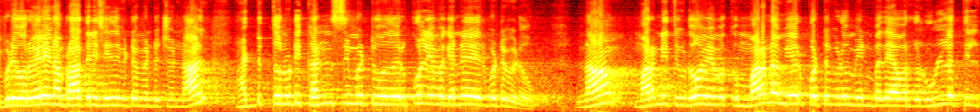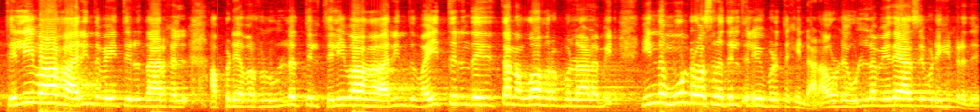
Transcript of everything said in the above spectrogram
இப்படி ஒருவேளை நாம் பிரார்த்தனை செய்து விட்டோம் என்று சொன்னால் அடுத்த நொடி கண் சிமிட்டுவதற்குள் எமக்கு என்ன ஏற்பட்டு விடும் நாம் மரணித்து விடுவோம் எமக்கு மரணம் ஏற்பட்டு விடும் என்பதை அவர்கள் உள்ளத்தில் தெளிவாக அறிந்து வைத்திருந்தார்கள். அப்படி அவர்கள் உள்ளத்தில் தெளிவாக அறிந்து வைத்திருந்ததைத்தான் அல்லாஹ் ரபுல் ஆலமின் இந்த மூன்று வசனத்தில் தெளிவுபடுத்துகின்றான். அவருடைய உள்ளம் எதை ஆசைப்படுகின்றது?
